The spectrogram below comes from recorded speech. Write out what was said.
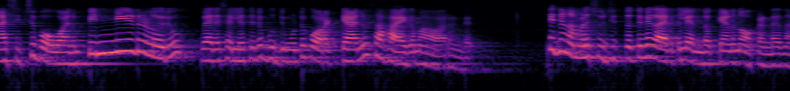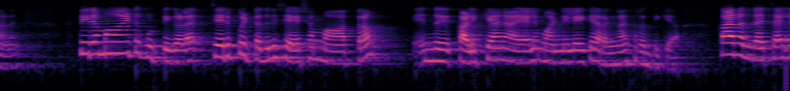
നശിച്ചു പോവാനും പിന്നീടുള്ളൊരു വരശല്യത്തിന്റെ ബുദ്ധിമുട്ട് കുറയ്ക്കാനും സഹായകമാവാറുണ്ട്. പിന്നെ നമ്മൾ ശുചിത്വത്തിന്റെ കാര്യത്തിൽ എന്തൊക്കെയാണ് നോക്കേണ്ടതെന്നാണ്. സ്ഥിരമായിട്ട് കുട്ടികളെ ചെരുപ്പിട്ടതിന് ശേഷം മാത്രം എന്ത് കളിക്കാനായാലും മണ്ണിലേക്ക് ഇറങ്ങാൻ ശ്രദ്ധിക്കുക. കാരണം എന്താ വെച്ചാൽ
